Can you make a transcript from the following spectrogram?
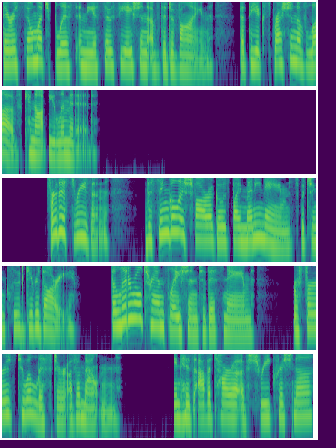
there is so much bliss in the association of the divine that the expression of love cannot be limited. For this reason, the single Ishvara goes by many names, which include Giridhari. The literal translation to this name refers to a lifter of a mountain. In his avatara of Sri Krishna,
